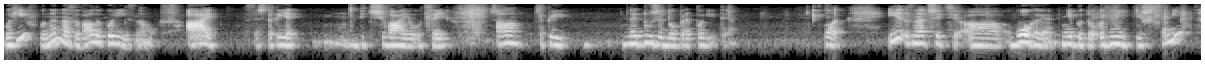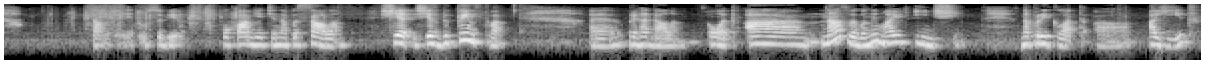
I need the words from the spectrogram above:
богів вони називали по-різному. Ай, все ж таки я відчуваю оцей а, такий не дуже добре повітря. От. І, значить, боги нібито одні й ті ж самі. Там, де я тут собі по пам'яті написала ще, ще з дитинства е, пригадала. От. А назви вони мають інші. Наприклад, а, Аїд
